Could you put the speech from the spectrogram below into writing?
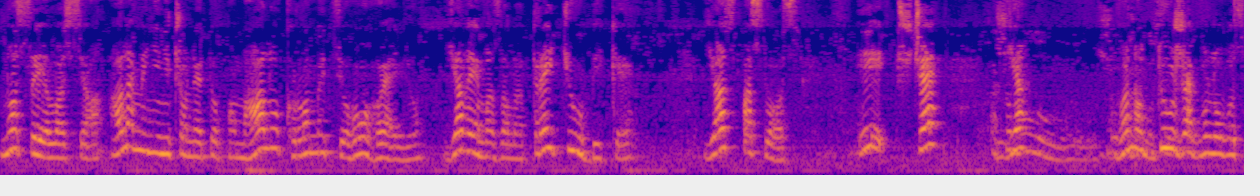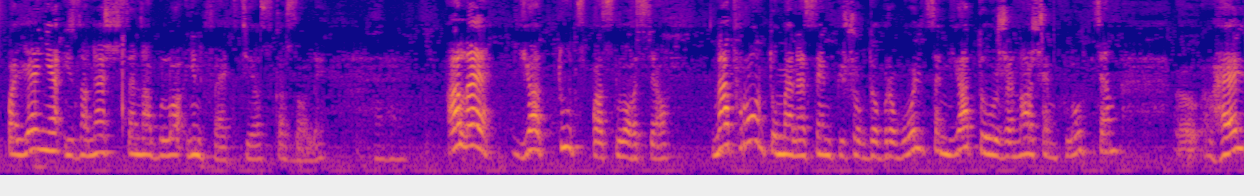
носилася, але мені нічого не допомагало, крім цього гелю. Я вимазала три тюбики. Я спаслась. І ще я... Воно дуже було воспалення і занесена була інфекція, сказали. Але я тут спаслася. На фронт у мене син пішов добровольцем, я теж нашим хлопцям е, гель,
